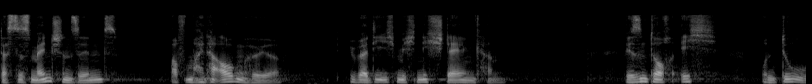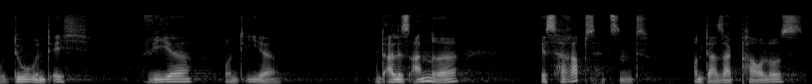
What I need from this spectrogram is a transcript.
dass das Menschen sind auf meiner Augenhöhe, über die ich mich nicht stellen kann. Wir sind doch ich und du, du und ich, wir und ihr. Und alles andere ist herabsetzend. Und da sagt Paulus,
